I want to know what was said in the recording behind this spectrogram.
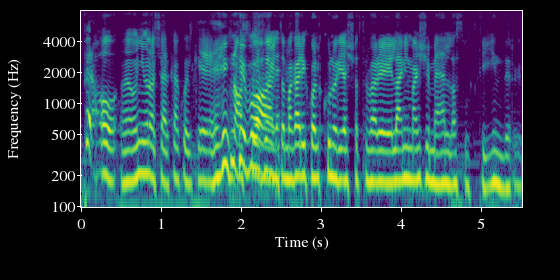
però eh, ognuno cerca quel che, No, che vuole. magari qualcuno riesce a trovare l'anima gemella su Tinder.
